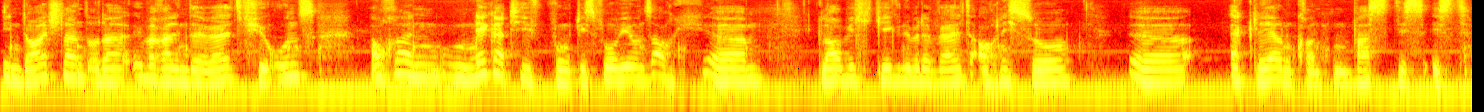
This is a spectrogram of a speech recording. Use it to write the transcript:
in Deutschland oder überall in der Welt für uns auch ein Negativpunkt ist, wo wir uns auch, ähm, glaube ich, gegenüber der Welt auch nicht so erklären konnten, was das ist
